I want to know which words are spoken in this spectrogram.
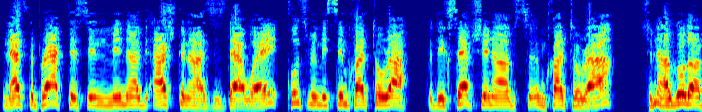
and that's the practice in minag Ashkenaz is that way. Chutz simchat Torah, with the exception of simchat Torah. That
